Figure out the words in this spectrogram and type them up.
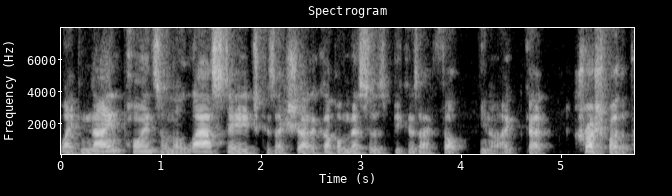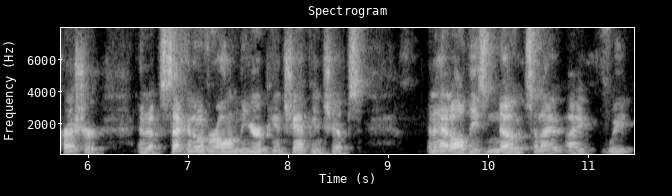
like nine points on the last stage because I shot a couple misses because I felt, you know, I got crushed by the pressure. Ended up second overall in the European Championships. And I had all these notes, and I, I we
